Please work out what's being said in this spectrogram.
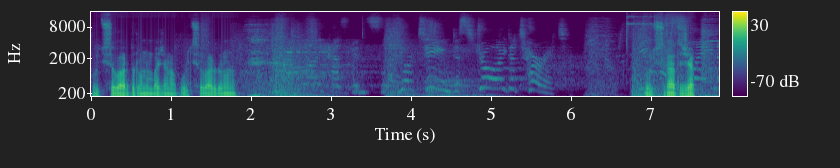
Ultisi vardır onun bacanak. Ultisi vardır onun. Ally has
